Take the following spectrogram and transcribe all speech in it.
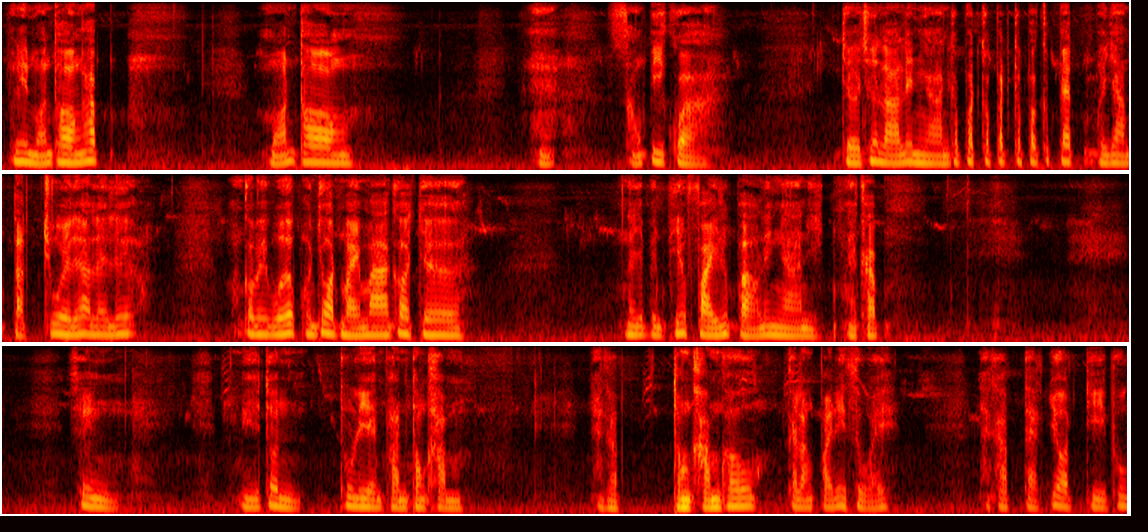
ทุเรียนหมอนทองครับ หมอนทองนะฮะสองปีกว่า เจอเชื้อราเล่นงานกระปัดกระปัดกระปัดกระแปดพยายามตัดช่วยแล้วอะไรเลย มันก็ไม่เวิร์กพอยอดใหม่มาก็เจอน่าจะเป็นเพี้ยไฟหรือเปล่าเล่นงานอีกนะครับ ซึ่งมีต้นทุเรียนพันธุ์ทองคำนะครับ ทองคำเขากำลังไปได้สวยนะครับ แตกยอดดีพุ่ง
